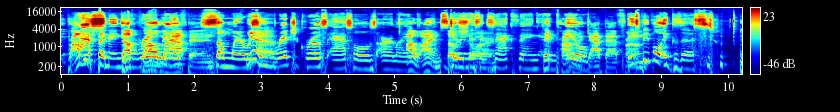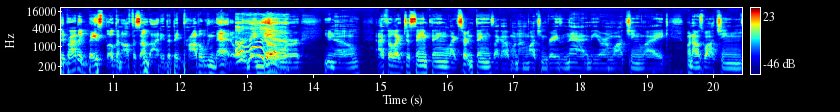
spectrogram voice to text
mean, probably happening stuff in real probably life happens. somewhere where Yeah. some rich, gross assholes are like Oh, I am so doing sure. this exact thing. They probably got that from. These people exist. They probably based Logan off of somebody that they probably met or Oh, they know yeah. or you know. I feel like the same thing, like certain things, like I, when I'm watching Grey's Anatomy or I'm watching like when I was watching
